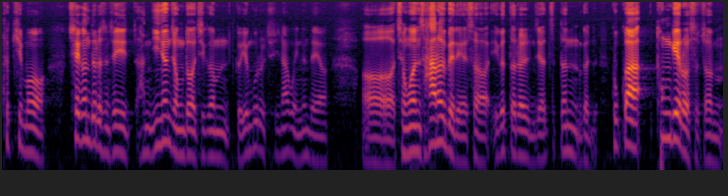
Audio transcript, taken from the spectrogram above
특히 뭐 최근 들어서 저희 한 2년 정도 지금 그 연구를 추진하고 있는데요. 어, 정원 산업에 대해서 이것들을 이제 어쨌든 그 국가 통계로서 좀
